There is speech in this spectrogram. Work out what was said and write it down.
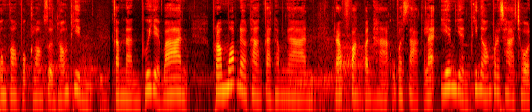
องค์กรปกครองส่วนท้องถิ่น กำนันผู้ใหญ่บ้าน พร้อมมอบแนวทางการทำงาน รับฟังปัญหาอุปสรรคและเยี่ยมเยียนพี่น้องประชาชน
